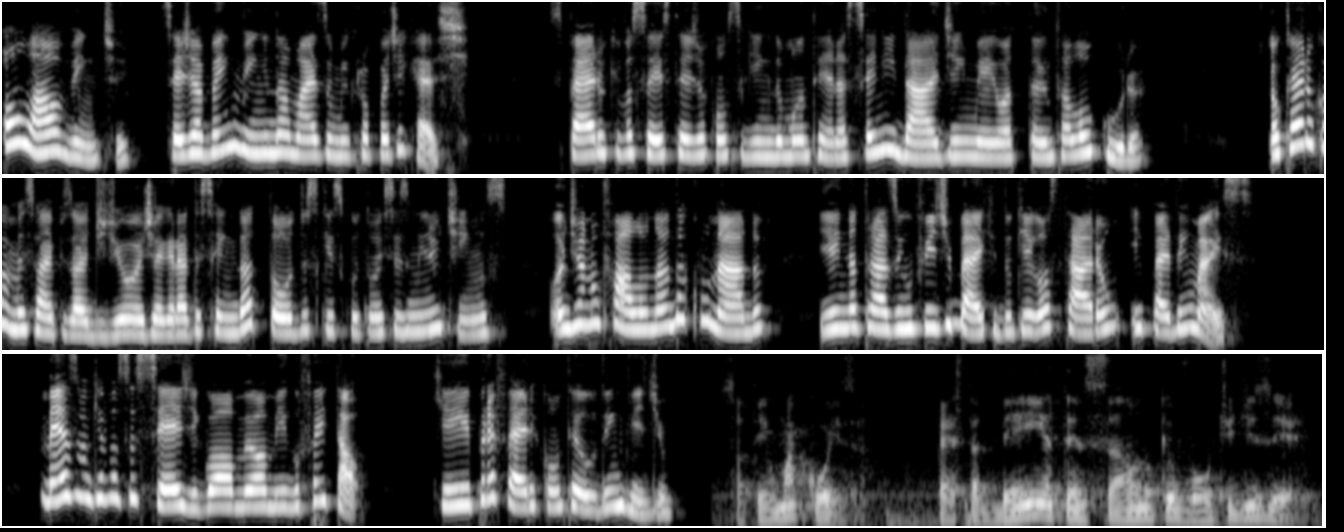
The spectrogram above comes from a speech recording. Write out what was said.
Olá, ouvinte! Seja bem-vindo a mais um Micropodcast. Espero que você esteja conseguindo manter a sanidade em meio a tanta loucura. Eu quero começar o episódio de hoje agradecendo a todos que escutam esses minutinhos, onde eu não falo nada com nada e ainda trazem um feedback do que gostaram e pedem mais. Mesmo que você seja igual ao meu amigo Feital, que prefere conteúdo em vídeo. Só tem uma coisa, presta bem atenção no que eu vou te dizer.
